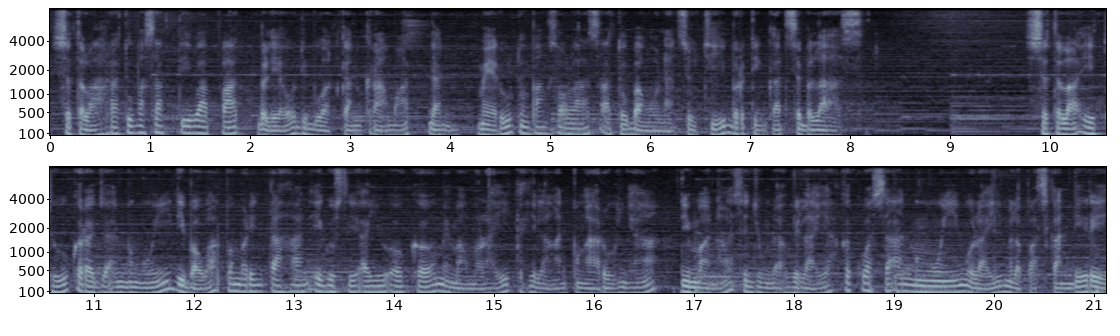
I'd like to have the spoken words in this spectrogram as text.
Setelah Ratu Masakti wafat, beliau dibuatkan keramat dan Meru Tumpang Solas atau bangunan suci bertingkat sebelas. Setelah itu, kerajaan Mengui di bawah pemerintahan I Ayu Oke memang mulai kehilangan pengaruhnya, di mana sejumlah wilayah kekuasaan Mengui mulai melepaskan diri.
